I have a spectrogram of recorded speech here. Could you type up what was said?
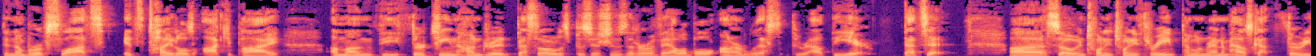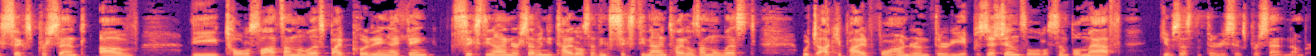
the number of slots its titles occupy among the 1,300 bestseller list positions that are available on our list throughout the year. That's it. Uh, so in 2023, Penguin Random House got 36% of the total slots on the list by putting, I think, 69 or 70 titles, I think 69 titles on the list, which occupied 438 positions. A little simple math gives us the 36% number.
